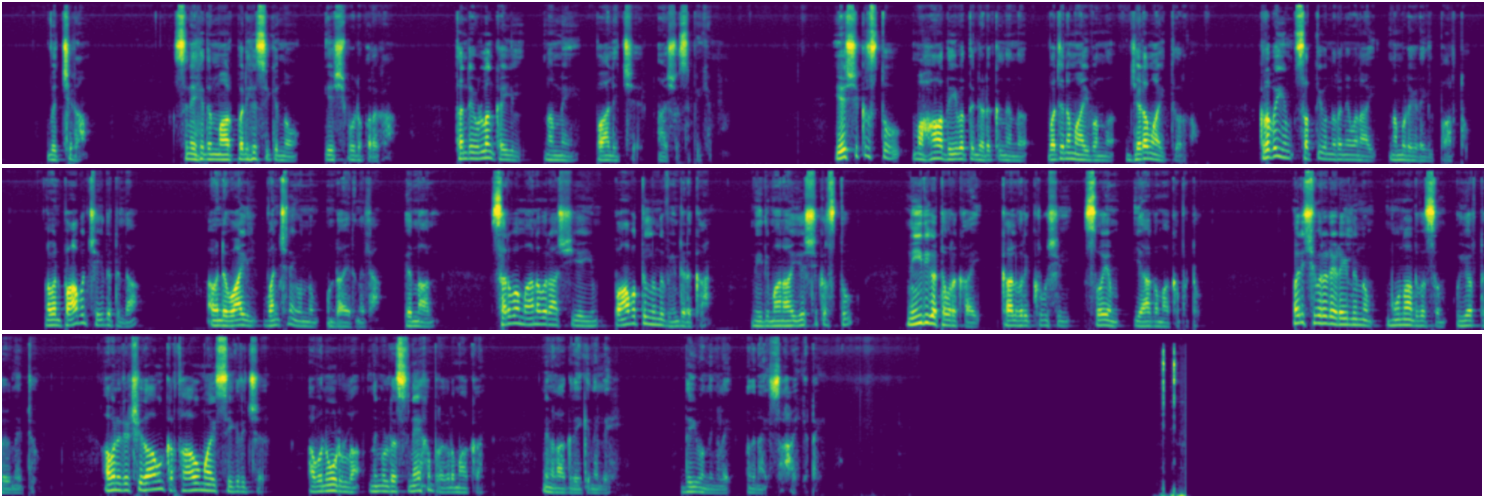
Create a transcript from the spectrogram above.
വെച്ചിടാം. സ്നേഹിതന്മാർ പരിഹസിക്കുന്നു യേശുവോട് പറക. തന്റെ ഉള്ളം കയ്യിൽ നമ്മെ പാലിച്ച് ആശ്വസിപ്പിക്കും. യേശുക്രിസ്തു മഹാദൈവത്തിന്റെ അടുക്കിൽ നിന്ന് വചനമായി വന്ന് ജഡമായി തീർന്നു. കൃപയും സത്യവും നിറഞ്ഞവനായി നമ്മുടെ ഇടയിൽ പാർത്തു. അവൻ പാപം ചെയ്തിട്ടില്ല. അവന്റെ വായിൽ വഞ്ചനയൊന്നും ഉണ്ടായിരുന്നില്ല. എന്നാൽ സർവമാനവരാശിയെയും പാപത്തിൽ നിന്ന് വീണ്ടെടുക്കാൻ നീതിമാനായ യേശു യേശുക്രിസ്തു നീതികെട്ടവർക്കായി കാൽവറി ക്രൂശിൽ സ്വയം യാഗമാക്കപ്പെട്ടു. മരിച്ചവരുടെ ഇടയിൽ നിന്നും മൂന്നാം ദിവസം ഉയർത്തെഴുന്നേറ്റു. അവനെ രക്ഷിതാവും കർത്താവുമായി സ്വീകരിച്ച് അവനോടുള്ള നിങ്ങളുടെ സ്നേഹം പ്രകടമാക്കാൻ നിങ്ങൾ ആഗ്രഹിക്കുന്നില്ലേ? ദൈവം നിങ്ങളെ അതിനായി സഹായിക്കട്ടെ.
